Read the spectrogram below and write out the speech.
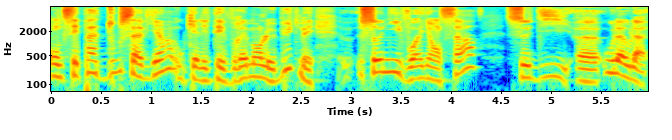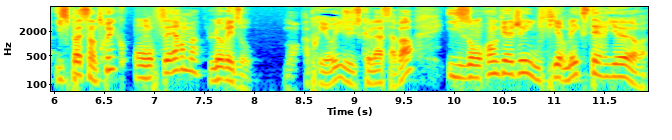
on ne sait pas d'où ça vient ou quel était vraiment le but, mais Sony voyant ça se dit euh, oula oula, il se passe un truc, on ferme le réseau. Bon, a priori, jusque-là, ça va. Ils ont engagé une firme extérieure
